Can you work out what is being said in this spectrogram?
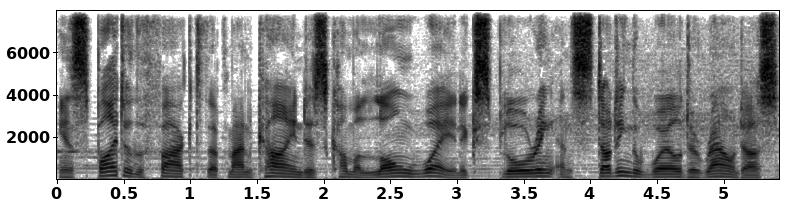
In spite of the fact that mankind has come a long way in exploring and studying the world around us,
